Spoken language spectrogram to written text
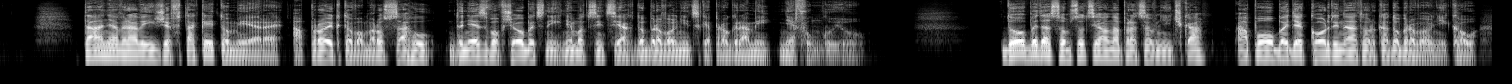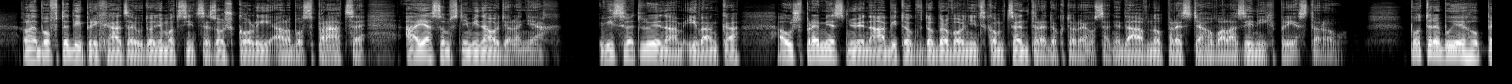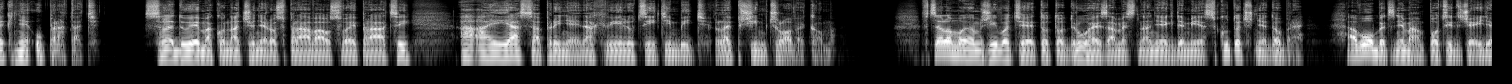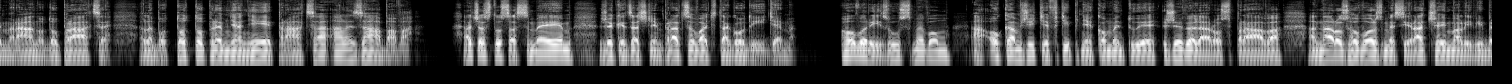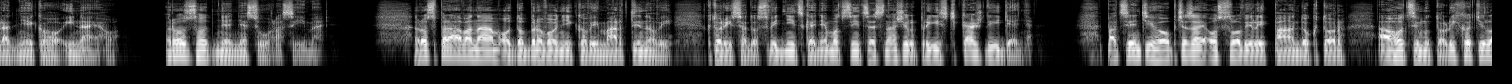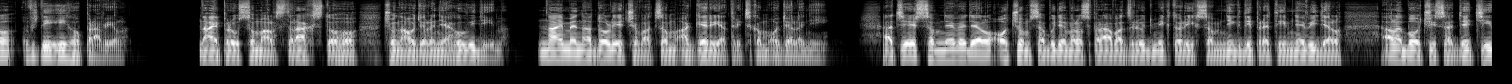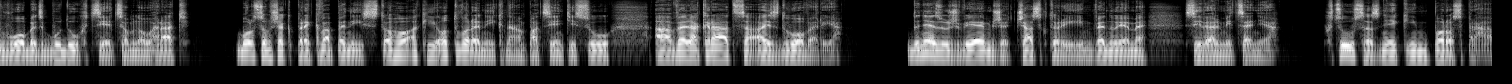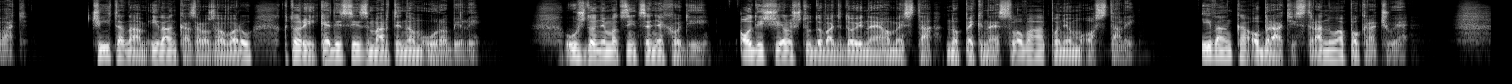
Táňa vraví, že v takejto miere a projektovom rozsahu dnes vo všeobecných nemocniciach dobrovoľnícke programy nefungujú. Do obeda som sociálna pracovníčka a po obede koordinátorka dobrovoľníkov – lebo vtedy prichádzajú do nemocnice zo školy alebo z práce a ja som s nimi na oddeleniach. Vysvetľuje nám Ivanka a už premiestňuje nábytok v dobrovoľníckom centre, do ktorého sa nedávno presťahovala z iných priestorov. Potrebuje ho pekne upratať. Sledujem, ako načene rozpráva o svojej práci a aj ja sa pri nej na chvíľu cítim byť lepším človekom. V celom mojom živote je toto druhé zamestnanie, kde mi je skutočne dobre – a vôbec nemám pocit, že idem ráno do práce, lebo toto pre mňa nie je práca, ale zábava. A často sa smejem, že keď začnem pracovať, tak odídem. Hovorí s úsmevom a okamžite vtipne komentuje, že veľa rozpráva a na rozhovor sme si radšej mali vybrať niekoho iného. Rozhodne nesúhlasíme. Rozpráva nám o dobrovoľníkovi Martinovi, ktorý sa do Svidníckej nemocnice snažil prísť každý deň – Pacienti ho občas aj oslovili pán doktor a hoci mu to lichotilo, vždy ich opravil. Najprv som mal strach z toho, čo na oddeleniach uvidím, najmä na doliečovacom a geriatrickom oddelení. A tiež som nevedel, o čom sa budem rozprávať s ľuďmi, ktorých som nikdy predtým nevidel, alebo či sa deti vôbec budú chcieť so mnou hrať. Bol som však prekvapený z toho, aký otvorení k nám pacienti sú a veľakrát sa aj zdôveria. Dnes už viem, že čas, ktorý im venujeme, si veľmi cenia. Chcú sa s niekým porozprávať. Číta nám Ivanka z rozhovoru, ktorý kedysi s Martinom urobili. Už do nemocnice nechodí. Odišiel študovať do iného mesta, no pekné slová po ňom ostali. Ivanka obráti stranu a pokračuje.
